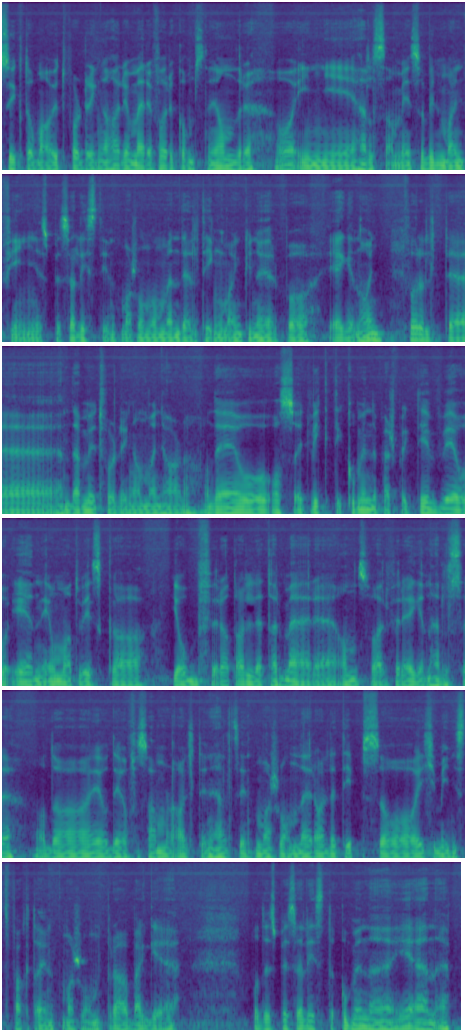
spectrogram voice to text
sykdommer og utfordringer har jo mer forekomst enn andre. Og inn i helsa mi så vil man finne spesialistinformasjon om en del ting man kunne gjøre på egen hånd i forhold til de utfordringene man har. da. Og det er jo også et viktig kommuneperspektiv. Vi er jo enige om at vi skal jobbe for at alle tar mer ansvar for egen helse. Og da er jo det å få samla alt den helseinformasjonen der, alle tips og ikke minst faktainformasjon fra begge både spesialist og kommune i en app,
